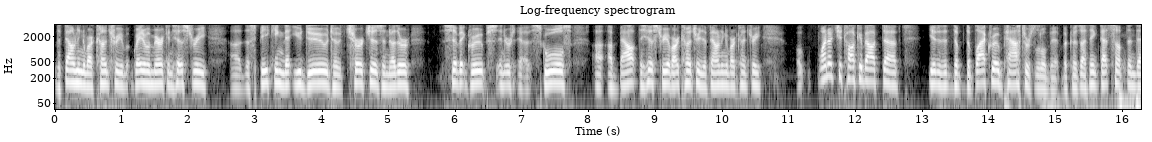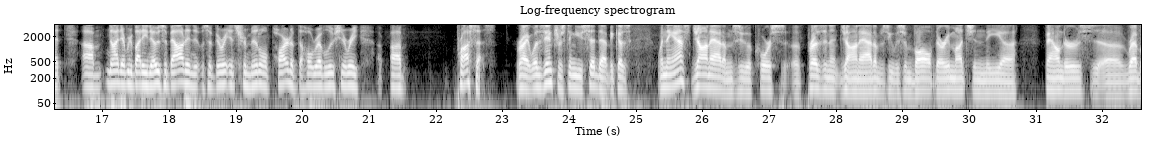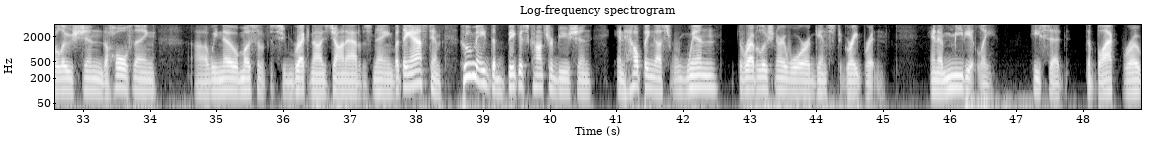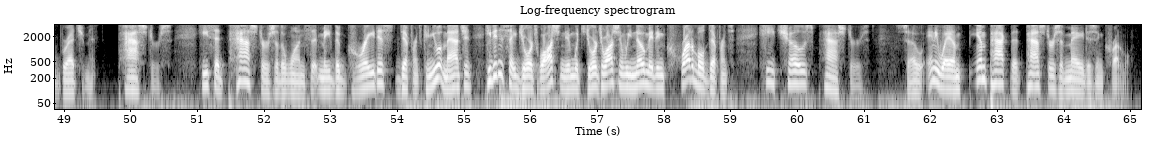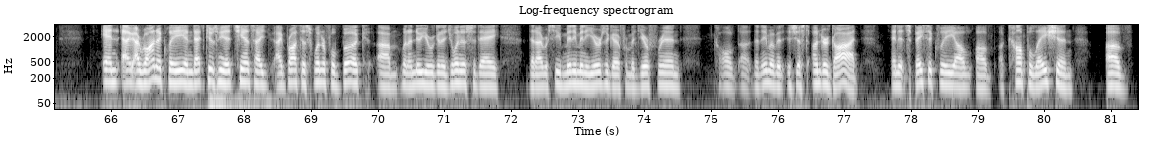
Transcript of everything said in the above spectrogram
the founding of our country, great of American history, uh, the speaking that you do to churches and other civic groups, inter, uh, schools uh, about the history of our country, the founding of our country. Why don't you talk about uh, you know the, the, the, Black Robe pastors a little bit because I think that's something that um, not everybody knows about, and it was a very instrumental part of the whole revolutionary uh, process. Right. Well, it's interesting you said that because when they asked John Adams, who of course uh, President John Adams, he was involved very much in the uh, founders uh, revolution, the whole thing. Uh, we know most of us recognize John Adams' name, but they asked him who made the biggest contribution in helping us win the Revolutionary War against Great Britain, and immediately he said the Black Robe Regiment, pastors. He said pastors are the ones that made the greatest difference. Can you imagine? He didn't say George Washington, which George Washington we know made incredible difference. He chose pastors. So anyway, an impact that pastors have made is incredible. And uh, ironically, and that gives me a chance, I, I brought this wonderful book um, when I knew you were going to join us today that I received many, many years ago from a dear friend called, uh, the name of it is just Under God. And it's basically a, a, a compilation of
